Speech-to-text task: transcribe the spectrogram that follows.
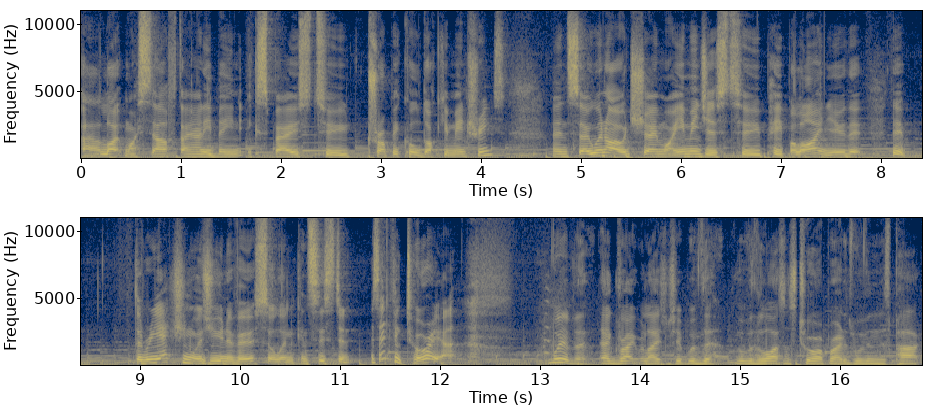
Uh, like myself, they only been exposed to tropical documentaries. And so when I would show my images to people I knew, that, that the reaction was universal and consistent. Is that Victoria? We have a, a great relationship with the, with the licensed tour operators within this park.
